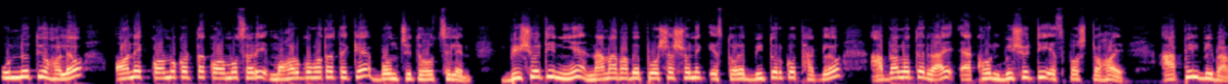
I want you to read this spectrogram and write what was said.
উন্নতি হলেও অনেক কর্মকর্তা কর্মচারী মহার্ঘ ভাতা থেকে বঞ্চিত হচ্ছিলেন। বিষয়টি নিয়ে নানাভাবে প্রশাসনিক স্তরে বিতর্ক থাকলেও আদালতের রায় এখন বিষয়টি স্পষ্ট হয়। আপিল বিভাগ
